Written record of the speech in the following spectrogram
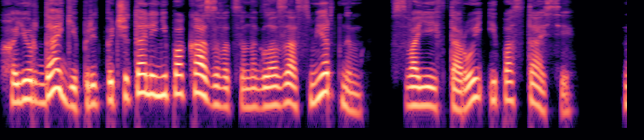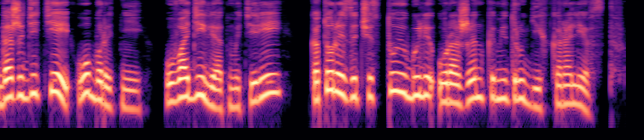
Хаюрдаги предпочитали не показываться на глаза смертным в своей второй ипостаси. Даже детей-оборотней уводили от матерей, которые зачастую были уроженками других королевств.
